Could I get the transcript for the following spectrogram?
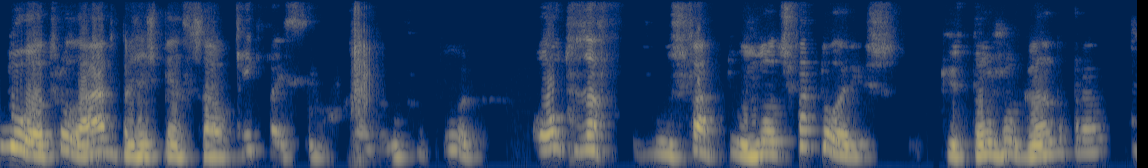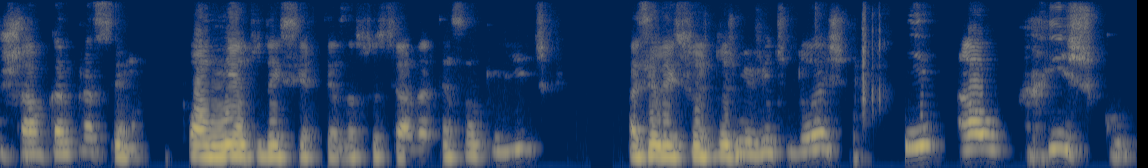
do outro lado, para a gente pensar o que vai ser o câmbio no futuro, outros os, os outros fatores que estão jogando para puxar o câmbio para cima. O aumento da incerteza associada à tensão política, as eleições de 2022 e ao risco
